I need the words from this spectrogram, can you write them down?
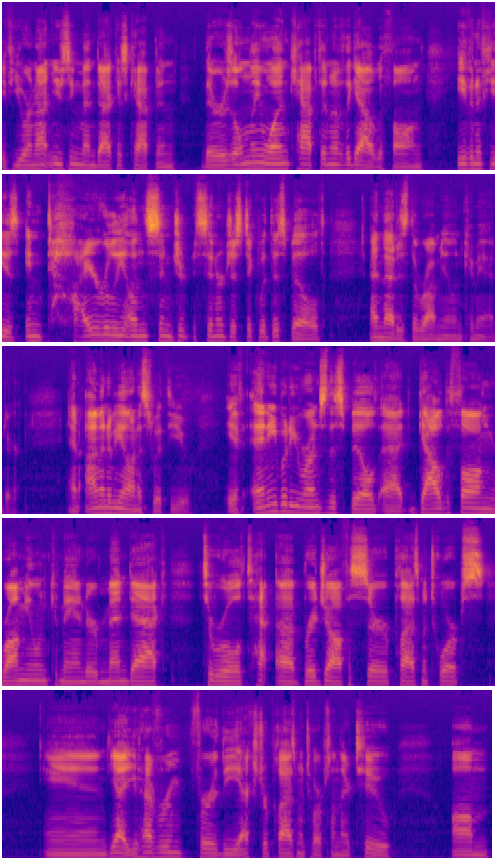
if you are not using Mendak as captain, there is only one captain of the Galgathong, even if he is entirely unsynergistic with this build, and that is the Romulan commander. And I'm going to be honest with you. If anybody runs this build at Galgathong, Romulan commander, Mendak, Tarul, ta- uh, bridge officer, plasma torps, and yeah, you'd have room for the extra plasma torps on there too. Um,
